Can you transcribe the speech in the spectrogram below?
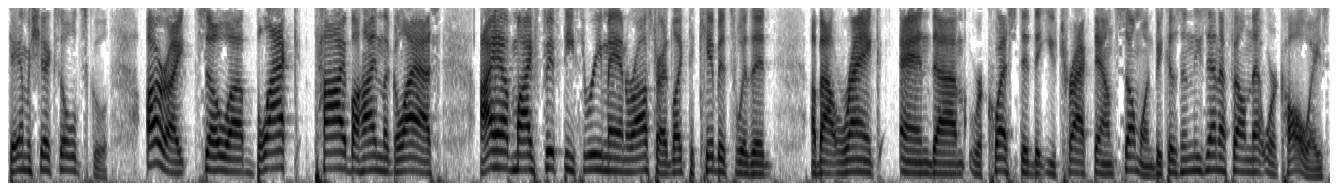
Dameshek's old school. All right. So uh, black tie behind the glass. I have my 53 man roster. I'd like to kibitz with it about rank and um, requested that you track down someone because in these NFL network hallways,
